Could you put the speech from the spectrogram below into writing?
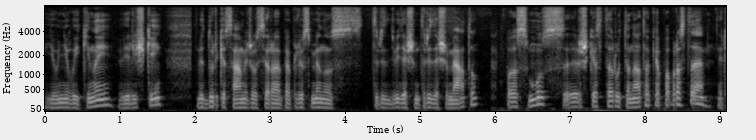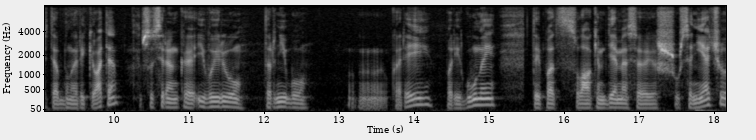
jauni vaikinai, vyriškiai. Vidurkis amžiaus yra apie plius minus 20-30 metų. Pas mus, iškės ta rutina tokia paprasta. Ryte būna reikiuotė, susirenka įvairių tarnybų e, kariai, pareigūnai. Taip pat sulaukiam dėmesio iš užsieniečių,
